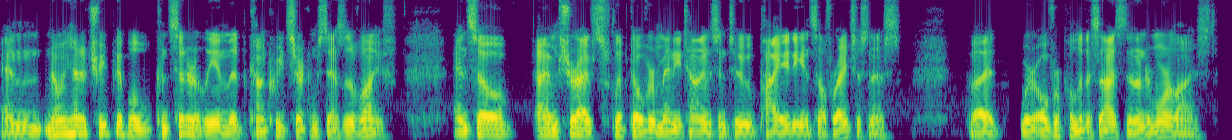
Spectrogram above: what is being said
and knowing how to treat people considerately in the concrete circumstances of life. And so I'm sure I've slipped over many times into piety and self righteousness, but we're over politicized and under moralized.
